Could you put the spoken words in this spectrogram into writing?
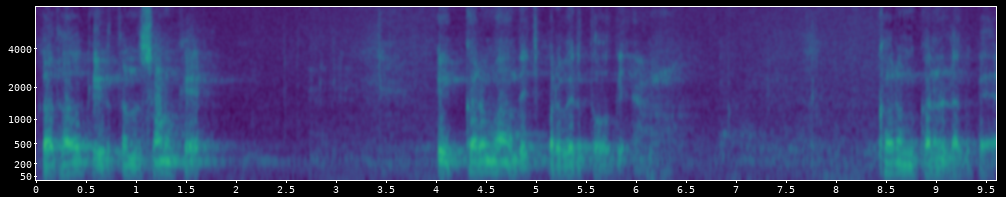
ਕਥਾ ਕੀਰਤਨ ਸੁਣ ਕੇ ਇਹ ਕਰਮਾਂ ਵਿੱਚ ਪ੍ਰਵਿਰਤ ਹੋ ਗਿਆ। ਕਰਮ ਕਰਨ ਲੱਗ ਪਿਆ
